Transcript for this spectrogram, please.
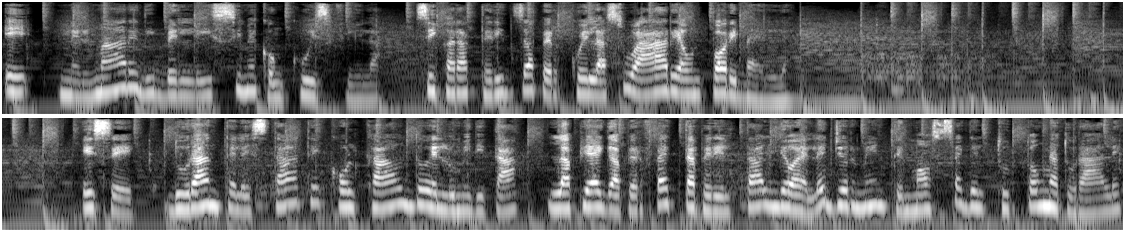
E, nel mare di bellissime con cui sfila si caratterizza per quella sua aria un po' ribelle. E se, durante l'estate col caldo e l'umidità, la piega perfetta per il taglio è leggermente mossa e del tutto naturale,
